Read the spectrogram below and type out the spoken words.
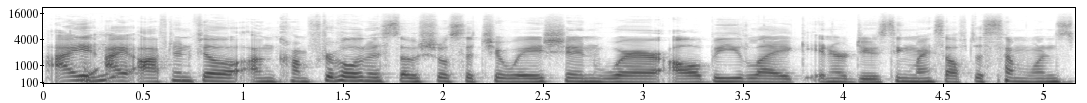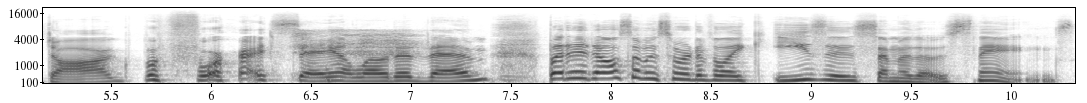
I, mm-hmm. I often feel uncomfortable in a social situation where i'll be like introducing myself to someone's dog before i say hello to them but it also sort of like eases some of those things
